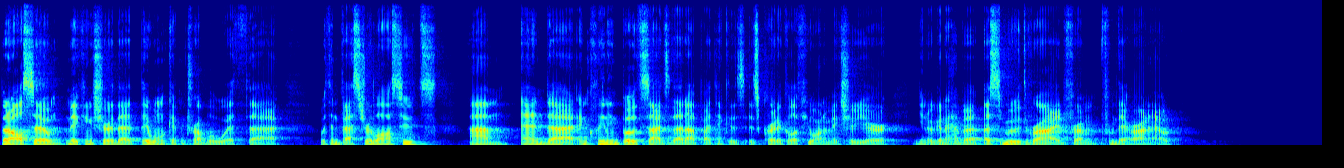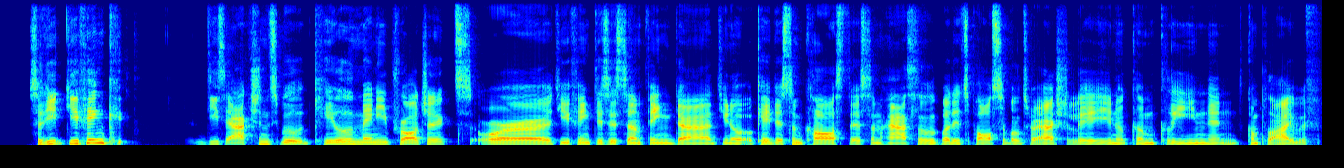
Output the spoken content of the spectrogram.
but also making sure that they won't get in trouble with uh, with investor lawsuits um, and uh, and cleaning both sides of that up i think is, is critical if you want to make sure you're you know going to have a, a, smooth ride from from there on out. So do you, do you think these actions will kill many projects? Or do you think this is something that you know okay there's some cost there's some hassle but it's possible to actually you know come clean and comply with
